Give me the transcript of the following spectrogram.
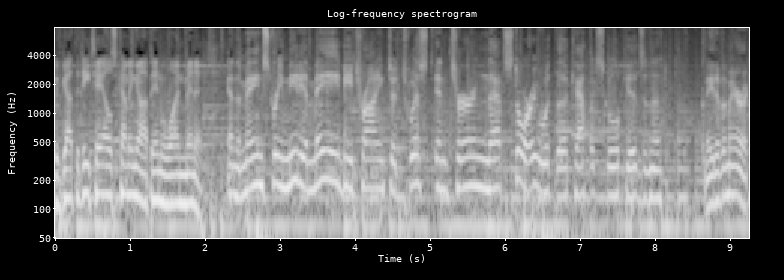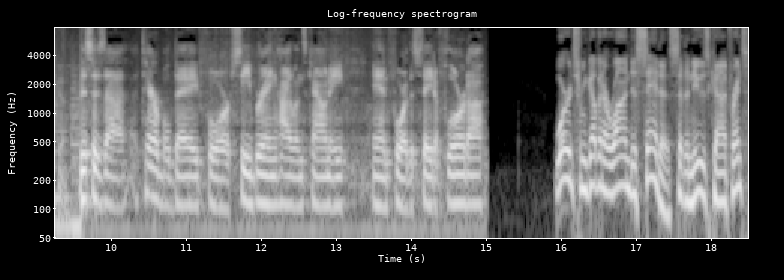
We've got the details coming up in one minute. And the mainstream media may be trying to twist and turn that story with the Catholic school kids in the Native America. This is a, a terrible day for Sebring, Highlands County and for the state of Florida. Words from Governor Ron DeSantis at a news conference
